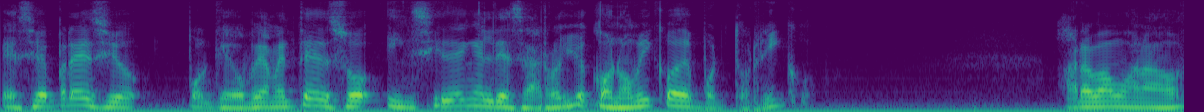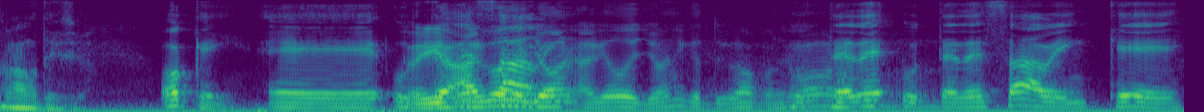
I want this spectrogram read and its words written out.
ese precio? Porque obviamente eso incide en el desarrollo económico de Puerto Rico. Ahora vamos a la otra noticia. Ok. Eh, Pero ustedes, ya algo, de saben, John- algo de Johnny que tú ibas a poner. ustedes, ustedes saben que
